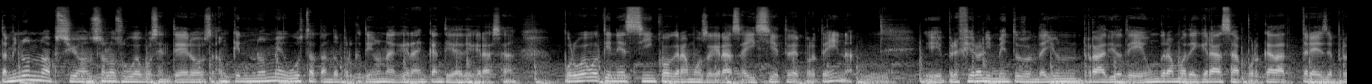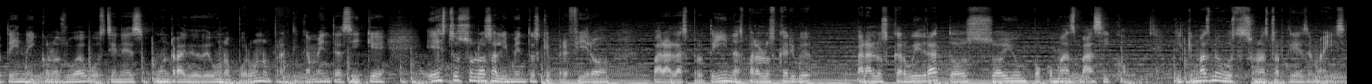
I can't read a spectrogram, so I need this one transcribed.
También una opción son los huevos enteros, aunque no me gusta tanto porque tiene una gran cantidad de grasa. Por huevo tienes 5 gramos de grasa y 7 de proteína. Eh, prefiero alimentos donde hay un radio de 1 gramo de grasa por cada 3 de proteína y con los huevos tienes un radio de 1 por 1 prácticamente. Así que estos son los alimentos que prefiero para las proteínas. Para los carbohidratos para los carbohidratos soy un poco más básico. El que más me gusta son las tortillas de maíz.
